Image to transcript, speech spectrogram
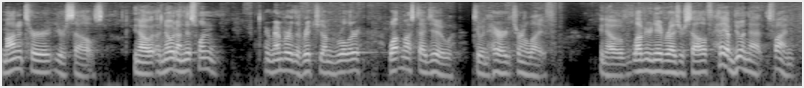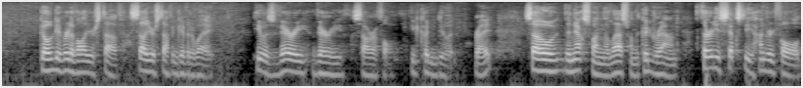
Monitor yourselves. You know, a note on this one remember the rich young ruler? What must I do to inherit eternal life? You know, love your neighbor as yourself. Hey, I'm doing that. It's fine. Go get rid of all your stuff, sell your stuff, and give it away. He was very, very sorrowful. He couldn't do it right? So the next one, the last one, the good ground, 30, 60, 100 fold.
